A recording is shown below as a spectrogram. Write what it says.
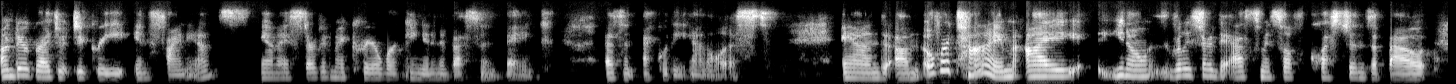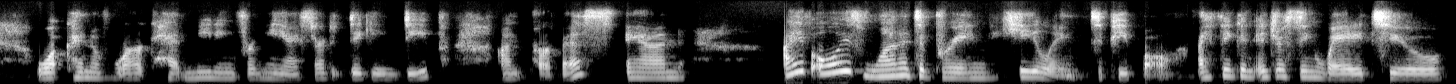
undergraduate degree in finance, and I started my career working in an investment bank as an equity analyst. And um, over time, I, you know, really started to ask myself questions about what kind of work had meaning for me. I started digging deep on purpose, and I've always wanted to bring healing to people. I think an interesting way to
